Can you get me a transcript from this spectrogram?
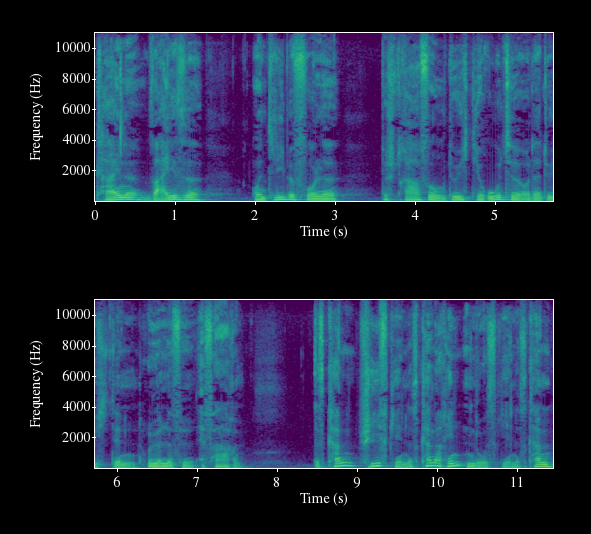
keine weise und liebevolle Bestrafung durch die Rute oder durch den Rührlöffel erfahren. Das kann schiefgehen, das kann nach hinten losgehen, das kann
